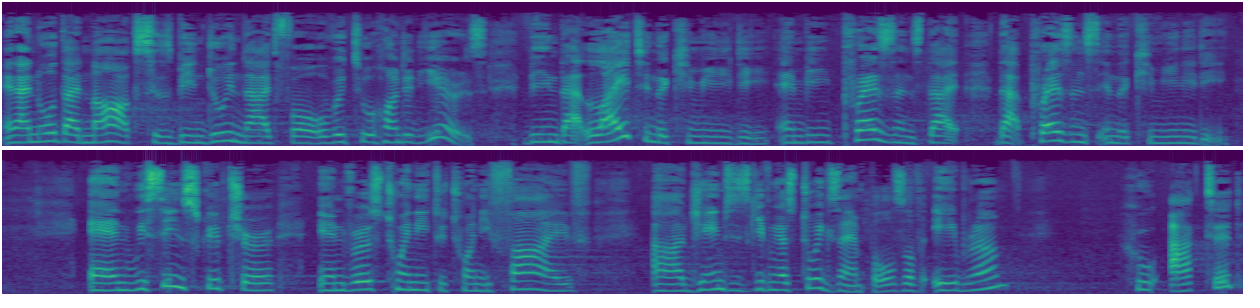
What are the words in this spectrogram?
And I know that Knox has been doing that for over 200 years, being that light in the community and being presence, that, that presence in the community. And we see in scripture in verse 20 to 25, uh, James is giving us two examples of Abram who acted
